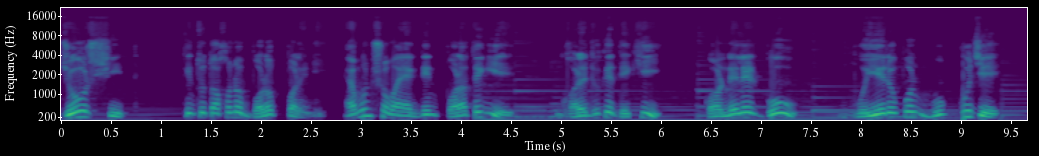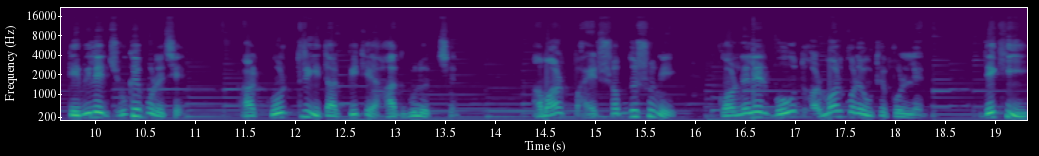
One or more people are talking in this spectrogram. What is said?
জোর শীত, কিন্তু তখনও বরফ পড়েনি। এমন সময় একদিন পড়াতে গিয়ে ঘরে ঢুকে দেখি কর্নেলের বউ বইয়ের ওপর মুখ গুজে টেবিলে ঝুঁকে পড়েছেন আর কর্ত্রী তার পিঠে হাত বুলোচ্ছেন। আমার পায়ের শব্দ শুনে কর্নেলের বউ ধর্মর করে উঠে পড়লেন। দেখি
